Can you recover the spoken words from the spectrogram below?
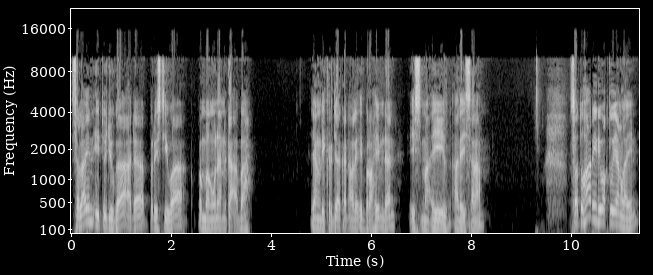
selain itu juga ada peristiwa pembangunan Ka'bah yang dikerjakan oleh Ibrahim dan Ismail alaihissalam. Suatu hari di waktu yang lain,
